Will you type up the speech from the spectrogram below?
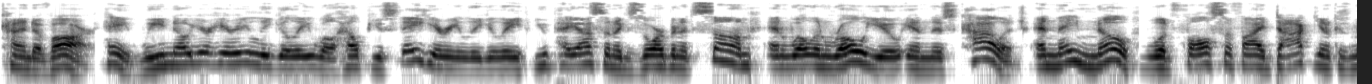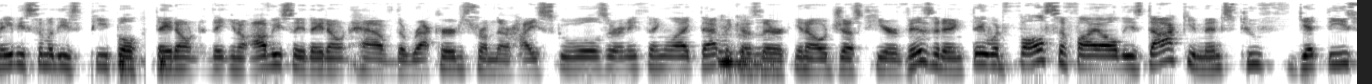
kind of are. Hey, we know you're here illegally, we'll help you stay here illegally, you pay us an exorbitant sum, and we'll enroll you in this college. And they know would falsify doc, you know, cause maybe some of these people, they don't, they, you know, obviously they don't have the records from their high schools or anything like that because Mhm. they're, you know, just here visiting. They would falsify all these documents to f- get these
